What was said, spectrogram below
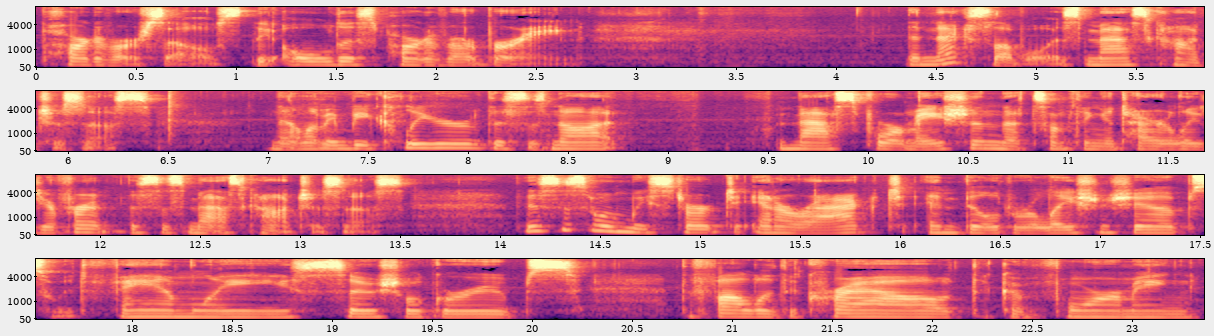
part of ourselves, the oldest part of our brain. The next level is mass consciousness. Now, let me be clear this is not mass formation, that's something entirely different. This is mass consciousness. This is when we start to interact and build relationships with family, social groups, the follow the crowd, the conforming,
